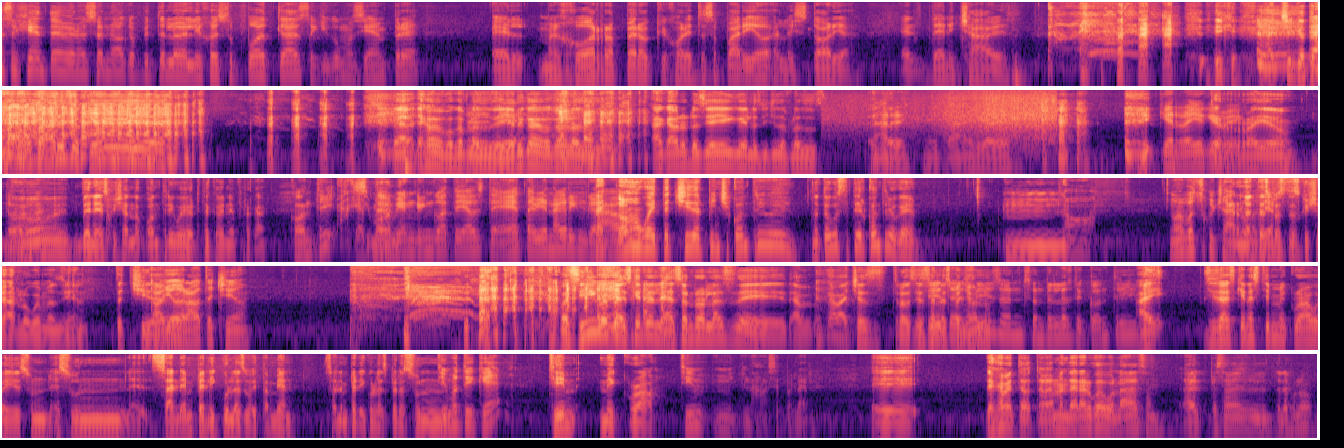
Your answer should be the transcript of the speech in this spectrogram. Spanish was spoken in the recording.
Trance, gente. Bienvenidos a un nuevo capítulo del Hijo de su Podcast. Aquí, como siempre, el mejor rapero que Juanito se ha parido en la historia. El Denny Chávez. Dije, ah, chica, ¿te parió pares o qué? Déjame pongo aplausos, güey. Yo nunca me pongo aplausos, güey. Ah, cabrón, no se oyen, los pinches aplausos. Arre, ahí está. qué rollo, qué, Qué. ¿Cómo No, venía escuchando country, güey, ahorita que venía por acá. Country. Ah, que está bien gringote ya usted. Está bien Está- agringado. No, güey, está chido el pinche country, güey. ¿No te gusta a ti el country o qué? Mm, no. No me puedo escucharlo. No te has puesto a escucharlo, güey, más bien. Está chido. Caballo dorado está chido. Pues sí, güey, pero es que en realidad son rolas de a- gabachas traducidas al español. sí, ¿no? son, son reglas de country. Ay, ¿sí sabes quién es Tim McGraw, güey? Es un, es un, eh, sale en películas, güey, también. Sale en películas, pero es un... ¿Timothy qué? Tim McGraw. Tim. No, sé palabra. Eh, déjame, te, te voy a mandar algo de volada, Sam. A ver, préstame el teléfono.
